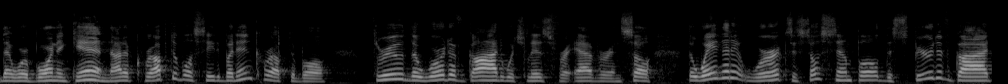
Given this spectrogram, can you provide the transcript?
that we're born again not of corruptible seed but incorruptible through the word of God which lives forever. And so the way that it works is so simple. The Spirit of God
